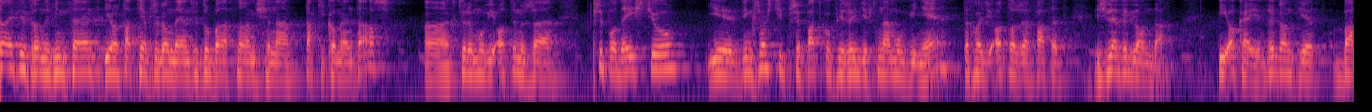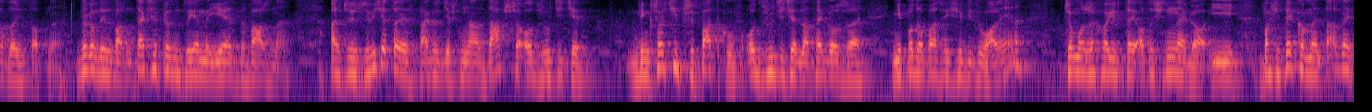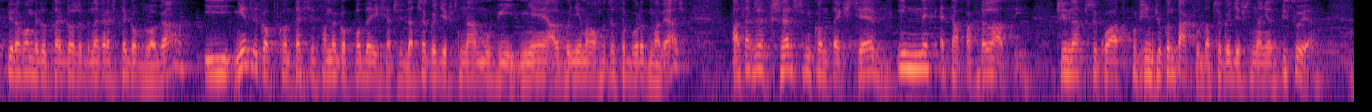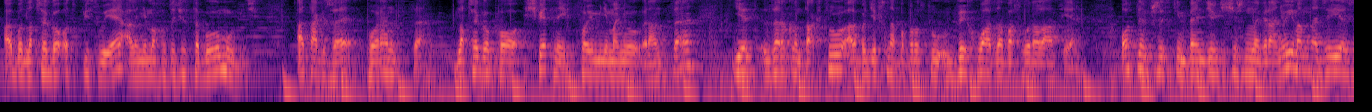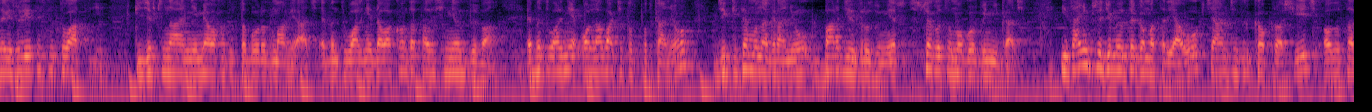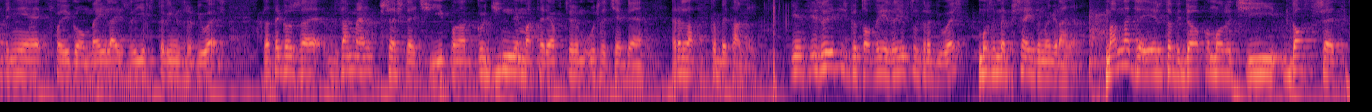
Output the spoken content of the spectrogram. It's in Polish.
Cześć, z tej strony Vincent i ostatnio przeglądając YouTube natknąłem się na taki komentarz, e, który mówi o tym, że przy podejściu w większości przypadków, jeżeli dziewczyna mówi nie, to chodzi o to, że facet źle wygląda. I okej, okay, wygląd jest bardzo istotny. Wygląd jest ważny. To, jak się prezentujemy, jest ważne. Ale czy rzeczywiście to jest tak, że dziewczyna zawsze odrzuci cię w większości przypadków odrzucicie dlatego, że nie podoba jej się wizualnie, czy może chodzi tutaj o coś innego. I właśnie ten komentarz zainspirował mnie do tego, żeby nagrać tego vloga. I nie tylko w kontekście samego podejścia, czyli dlaczego dziewczyna mówi nie albo nie ma ochoty z tobą rozmawiać, ale także w szerszym kontekście w innych etapach relacji, czyli na przykład po wzięciu kontaktu, dlaczego dziewczyna nie odpisuje, albo dlaczego odpisuje, ale nie ma ochoty się z tobą umówić, a także po randce. Dlaczego po świetnej w twoim mniemaniu randce jest zero kontaktu, albo dziewczyna po prostu wychładza waszą relację. O tym wszystkim będzie w dzisiejszym nagraniu i mam nadzieję, że jeżeli jesteś w sytuacji, gdzie dziewczyna nie miała ochoty z tobą rozmawiać, ewentualnie dała kontakt, ale się nie odzywa, ewentualnie olała cię po spotkaniu, dzięki temu nagraniu bardziej zrozumiesz, z czego to mogło wynikać. I zanim przejdziemy do tego materiału, chciałem cię tylko prosić o zostawienie swojego maila, jeżeli jeszcze tego nie zrobiłeś, dlatego że w zamian prześlę ci ponad godzinny materiał, w którym uczę ciebie relacji z kobietami. Więc jeżeli jesteś gotowy, jeżeli już to zrobiłeś, możemy przejść do nagrania. Mam nadzieję, że to wideo pomoże ci dostrzec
